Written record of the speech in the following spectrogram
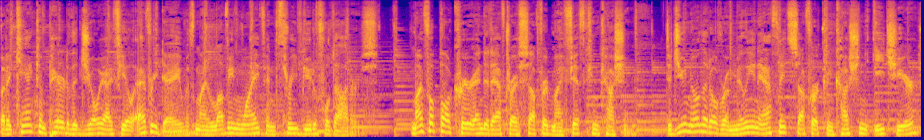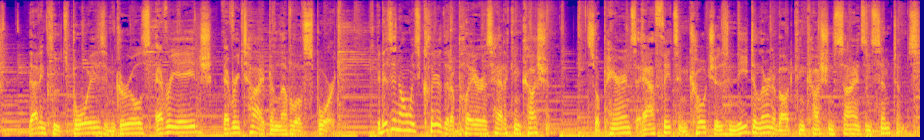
but it can't compare to the joy I feel every day with my loving wife and three beautiful daughters. My football career ended after I suffered my fifth concussion. Did you know that over a million athletes suffer a concussion each year? That includes boys and girls, every age, every type and level of sport. It isn't always clear that a player has had a concussion, so parents, athletes, and coaches need to learn about concussion signs and symptoms.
